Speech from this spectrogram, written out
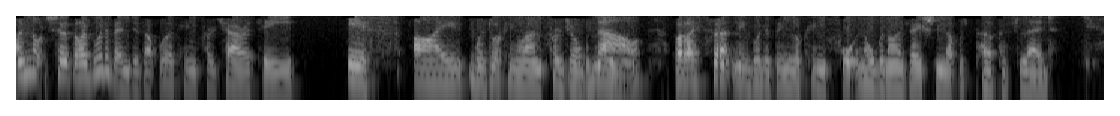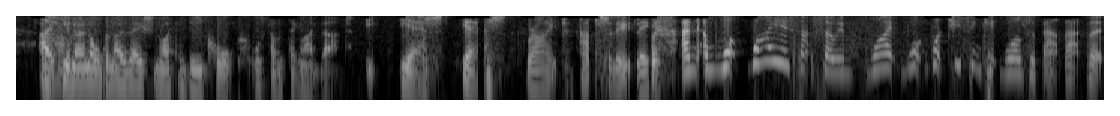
I'm not sure that I would have ended up working for a charity if I was looking around for a job now, but I certainly would have been looking for an organisation that was purpose-led. Uh, uh-huh. Uh, you know, an organisation like a B Corp or something like that. Yes, yes, right, absolutely. But, and and what why is that so? Why what what do you think it was about that that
